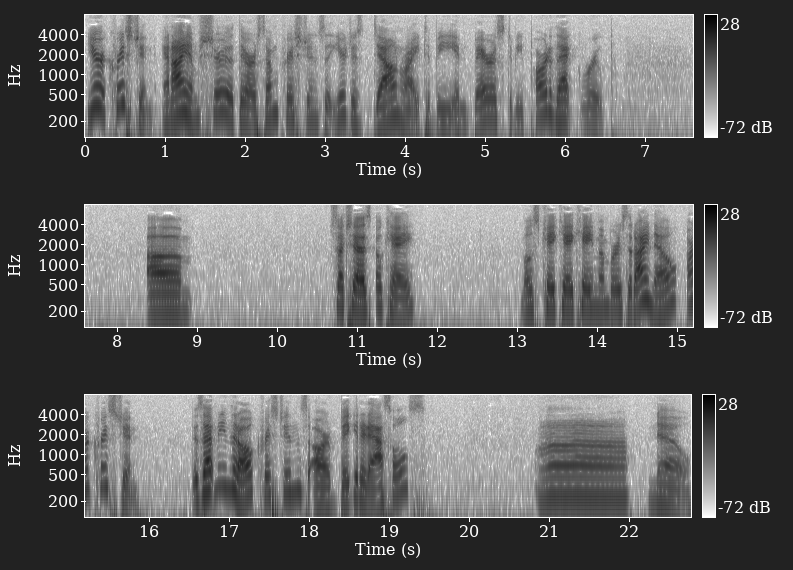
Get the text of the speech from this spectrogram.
You're a Christian, and I am sure that there are some Christians that you're just downright to be embarrassed to be part of that group. Um, such as, okay, most KKK members that I know are Christian. Does that mean that all Christians are bigoted assholes? Uh, no.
